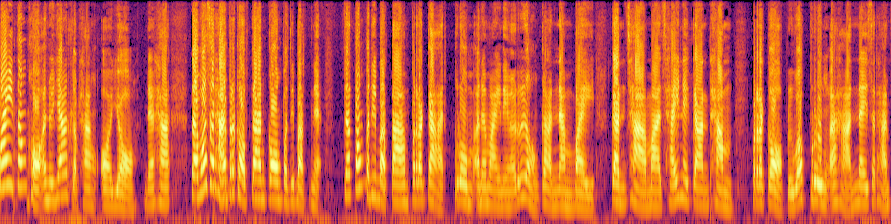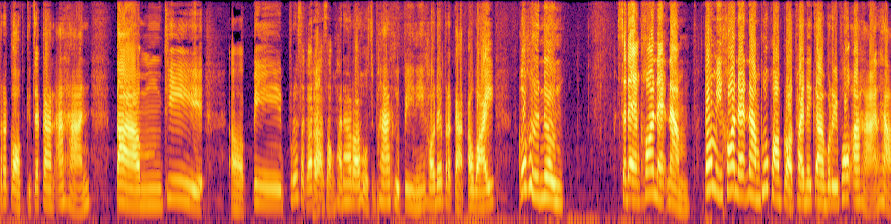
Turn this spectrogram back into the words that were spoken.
ไม่ต้องขออนุญาตกับทางออยนะคะแต่ว่าสถานประกอบการกองปฏิบัติเนี่ยจะต้องปฏิบัติตามประกาศกรมอนามัยในเรื่องของการนำใบ กัญชามาใช้ในการทำประกอบหรือว่าปรุงอาหารในสถานประกอบกิจการอาหาร ตามที่ปีพุทธศักราช 2565 คือปีนี้เขาได้ประกาศเอาไว้ ก็คือ 1. แสดงข้อแนะนำต้องมีข้อแนะนำเพื่อความปลอดภัยในการบริโภคอาหารค่ะ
